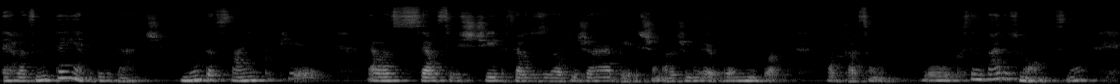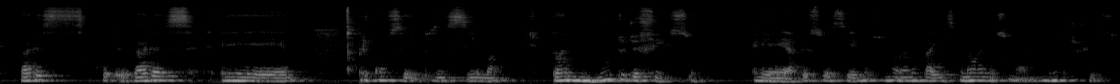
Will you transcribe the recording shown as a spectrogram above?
elas não têm a liberdade. Muitas saem porque elas, se elas se vestirem, se elas usarem o hijab, eles chamam elas de mulher bomba, falam que elas são loucas, tem vários nomes, né? Várias, várias é, preconceitos em cima. Então é muito difícil é, a pessoa ser muçulmana num país que não é muçulmano, muito difícil.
